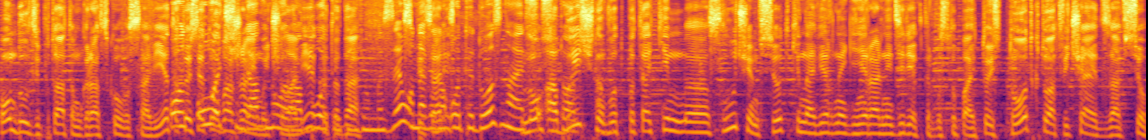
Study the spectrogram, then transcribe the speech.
Он был депутатом городского совета. Он то есть это уважаемый человек. Это, да, ЮМЗ, он, наверное, от и до знает Но обычно вот по таким э, случаям все-таки, наверное, генеральный директор выступает. То есть тот, кто отвечает за все.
